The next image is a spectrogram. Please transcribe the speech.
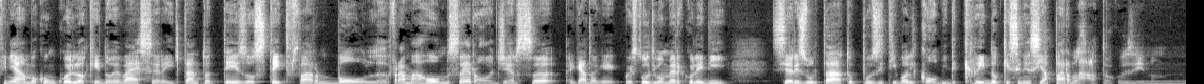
Finiamo con quello che doveva essere il tanto atteso State Farm Bowl fra Mahomes e Rogers. Peccato che quest'ultimo mercoledì sia risultato positivo al Covid, credo che se ne sia parlato così. Non,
